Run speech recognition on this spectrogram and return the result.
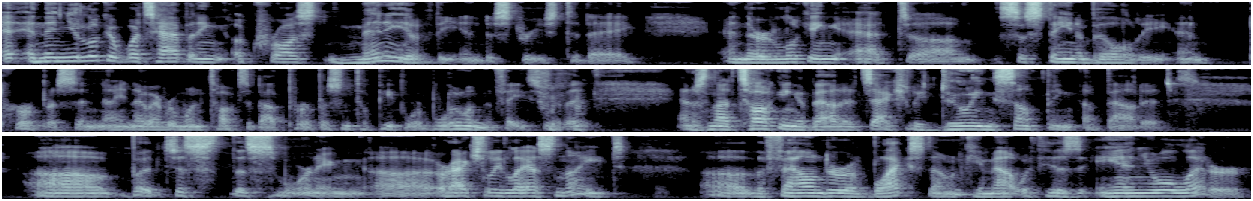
and, then you look at what's happening across many of the industries today, and they're looking at um, sustainability and purpose. And I know everyone talks about purpose until people are blue in the face with it. and it's not talking about it, it's actually doing something about it. Uh, but just this morning, uh, or actually last night, uh, the founder of Blackstone came out with his annual letter,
